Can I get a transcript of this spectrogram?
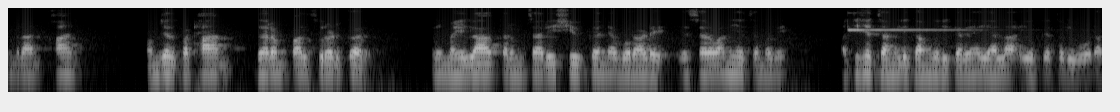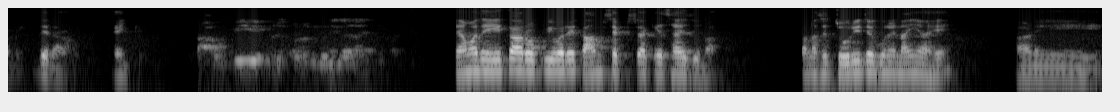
इम्रान खान अमजद पठाण धरमपाल सुरडकर आणि महिला कर्मचारी शिवकन्या बोराडे या सर्वांनी याच्यामध्ये अतिशय चांगली कामगिरी करणे याला योग्य तो रिवॉर्ड आम्ही देणार आहोत. थँक्यू आहेत त्यामध्ये एका आरोपीवर एक आर्म सेक्टचा केस आहे जुना. पण असे चोरीचे गुन्हे नाही आहे. आणि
